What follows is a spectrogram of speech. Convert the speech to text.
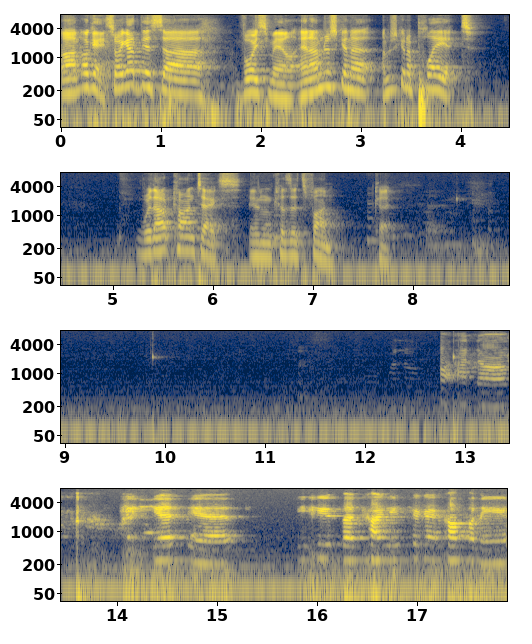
Um, okay, so I got this uh, voicemail, and I'm just gonna I'm just gonna play it without context, and because it's fun. Okay. And, um, yes, yes. This is the Chinese chicken company.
